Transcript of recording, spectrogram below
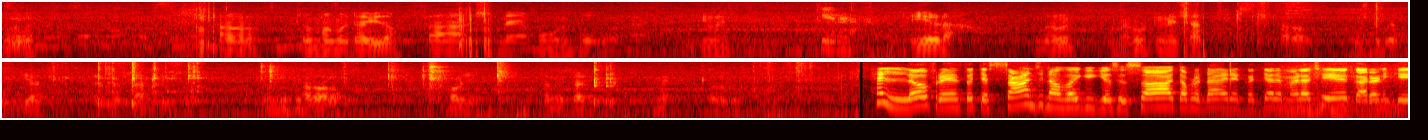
બરોબર? હારો હાલો. જમવા માટે આવી જાઓ. સાસ ને મુરગો ને કહેવાય? કેરડા એરડા બરોબર? અને રોટલી ને શાક. હારો હાલો. પુષ્ટિબેન ભૂલ ગયા છે. એટલે શાંતિ છે. હારો હાલો. મળીએ. તમે કાઢી ને બરોબર? હેલો ફ્રેન્ડ્સ તો અત્યારે સાંજના વાગી ગયો છે સાત. આપણે ડાયરેક્ટ અત્યારે મળ્યા છે કારણ કે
